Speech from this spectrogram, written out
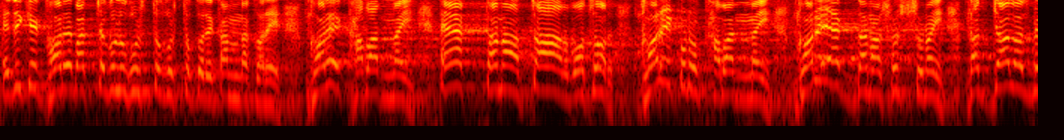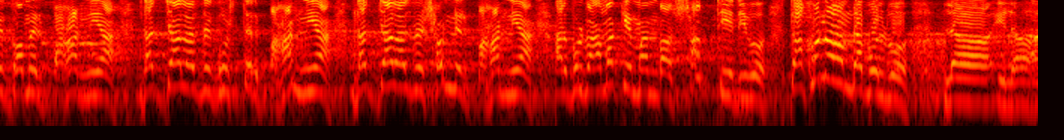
এদিকে ঘরে বাচ্চাগুলো গুস্ত গুস্ত করে কান্না করে। ঘরে খাবার নাই। এক টানা চার বছর ঘরে কোনো খাবার নাই। ঘরে এক দানা শস্য নাই। দাজ্জাল আসবে গমের পাহাড় নিয়া। দাজ্জাল আসবে গোস্তের পাহাড় নিয়া। দাজ্জাল আসবে স্বর্ণের পাহাড় নিয়া। আর বলবে, আমাকে মানবা, সব দিয়ে দিব। তখনও আমরা বলব, লা ইলাহা।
